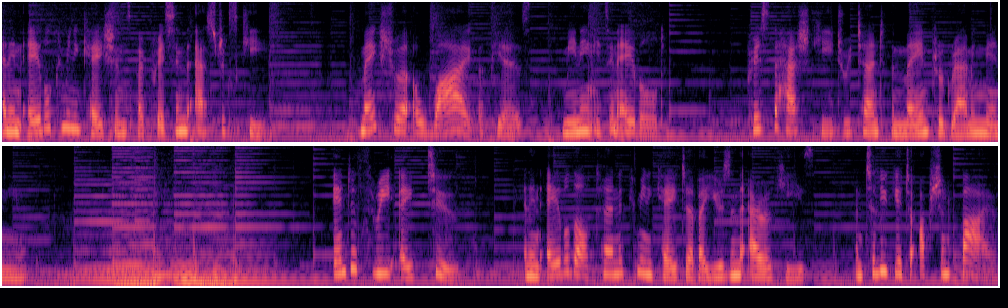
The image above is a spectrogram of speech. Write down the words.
and enable communications by pressing the asterisk key. Make sure a Y appears, meaning it's enabled. Press the hash key to return to the main programming menu. Enter 382 and enable the alternate communicator by using the arrow keys until you get to option 5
